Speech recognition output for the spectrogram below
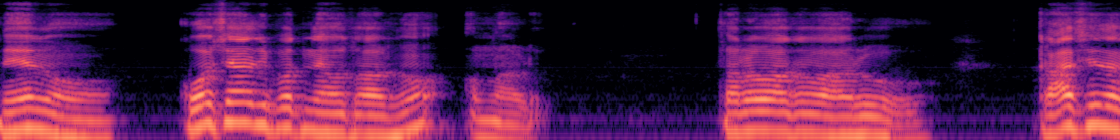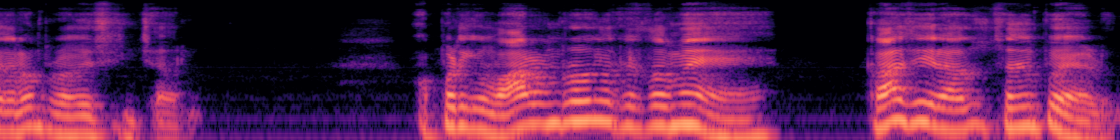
నేను కోశాధిపతిని అవుతాను అన్నాడు. తర్వాత వారు కాశీనగరం ప్రవేశించారు. అప్పటికి వారం రోజుల క్రితమే కాశీరాజు చనిపోయాడు.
